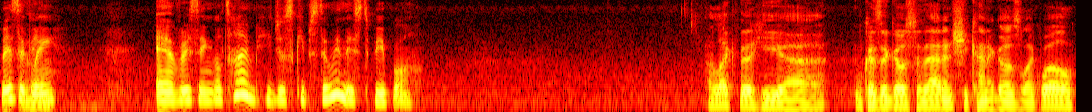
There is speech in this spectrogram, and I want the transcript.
Basically, every single time he just keeps doing this to people. I like that he uh because it goes to that and she kind of goes like, well,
